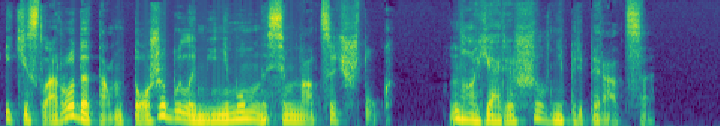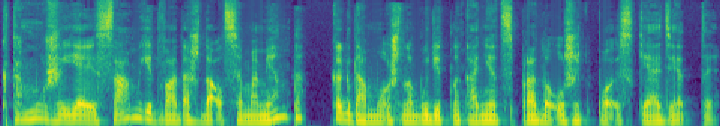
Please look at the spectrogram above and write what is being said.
и кислорода там тоже было минимум на семнадцать штук. Но я решил не припираться. Тому же я и сам едва дождался момента, когда можно будет, наконец, продолжить поиски Одетты.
